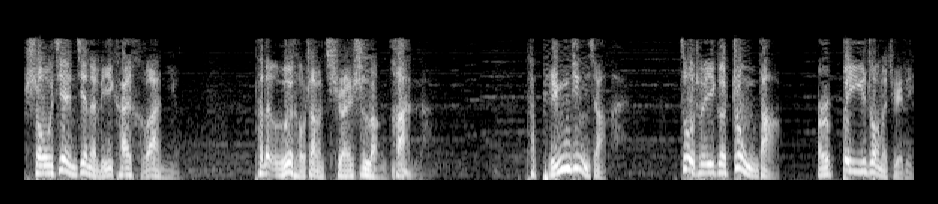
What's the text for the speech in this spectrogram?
手渐渐的离开核按钮，他的额头上全是冷汗呐。他平静下来，做出一个重大而悲壮的决定：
